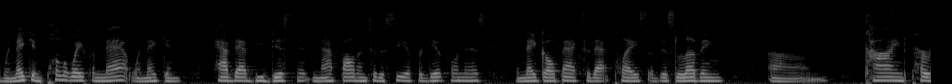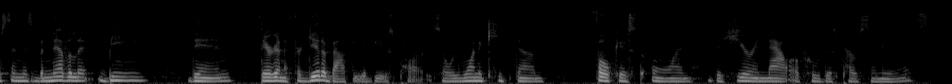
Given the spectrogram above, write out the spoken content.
when they can pull away from that, when they can have that be distant and not fall into the sea of forgetfulness, and they go back to that place of this loving, um, kind person, this benevolent being, then they're going to forget about the abuse part. So we want to keep them focused on the here and now of who this person is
